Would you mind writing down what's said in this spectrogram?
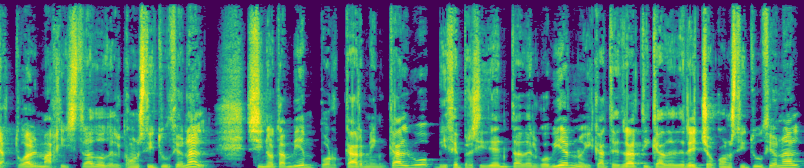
actual magistrado del Constitucional, sino también por Carmen Calvo, vicepresidenta del Gobierno y catedrática de Derecho Constitucional,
